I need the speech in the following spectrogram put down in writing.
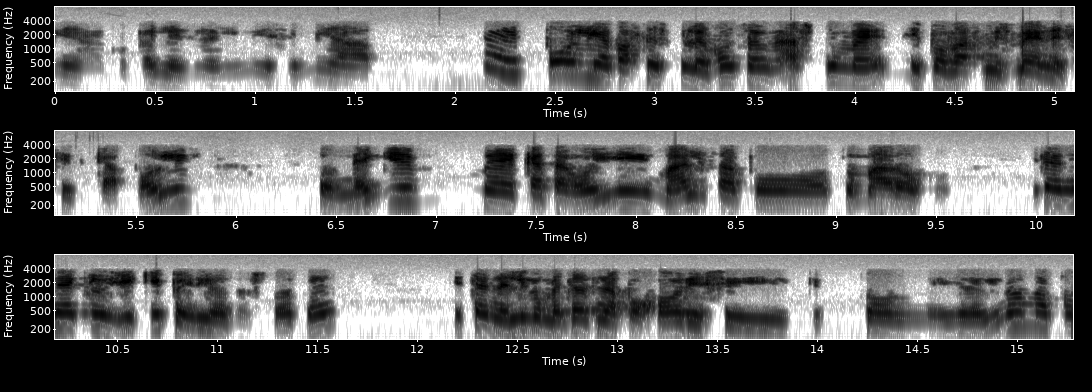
μια κοπέλα Ισραηλινή σε μια ε, πόλη από αυτές που λεγόταν ας πούμε υποβαθμισμένες σχετικά πόλεις, στον Έγκεβ, με καταγωγή μάλιστα από το Μαρόκο. Ήταν μια εκλογική περίοδος τότε. Ήταν λίγο μετά την αποχώρηση των Ισραηλινών από,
